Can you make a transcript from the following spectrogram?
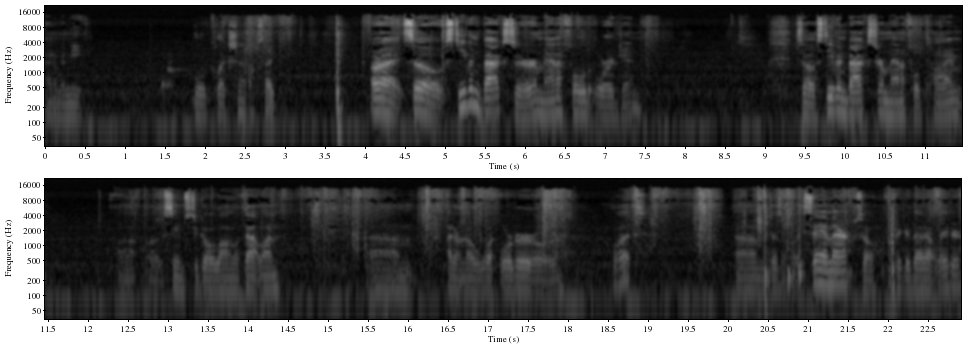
Kind of a neat little collection, it looks like. All right, so Stephen Baxter, Manifold Origin. So Stephen Baxter, Manifold Time, uh, uh, seems to go along with that one. Um, I don't know what order or what. Um, doesn't really say in there, so figure that out later.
